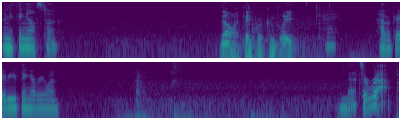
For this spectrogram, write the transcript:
Anything else, Doug? No, I think we're complete. Okay. Have a great evening, everyone. That's a wrap.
